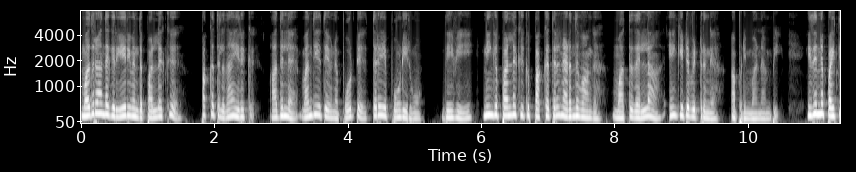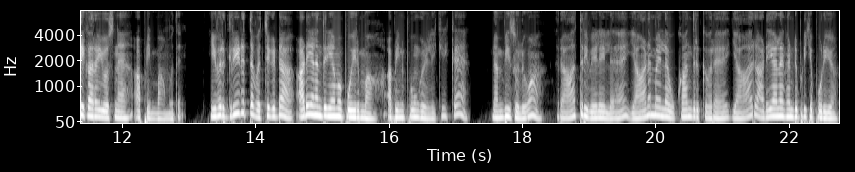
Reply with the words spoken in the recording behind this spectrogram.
மதுராந்தகர் ஏறி வந்த பல்லக்கு பக்கத்துல தான் இருக்கு. அதுல வந்தியத்தேவனை போட்டு திரையை போடிடுவோம் தேவி நீங்க பல்லக்குக்கு பக்கத்துல நடந்து வாங்க. மத்ததெல்லாம் என்கிட்ட விட்டுருங்க அப்படிம்பா நம்பி. இது என்ன பைத்தியக்கார யோசனை? அப்படிம்பா அமுதன். இவர் கிரீடத்தை வச்சுக்கிட்டா அடையாளம் தெரியாம போயிருமா? அப்படின்னு பூங்குழலி கேட்க நம்பி சொல்லுவான் ராத்திரி வேளையில யானை மேல உட்கார்ந்துருக்கவரை யாரு அடையாளம் கண்டுபிடிக்க முடியும்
